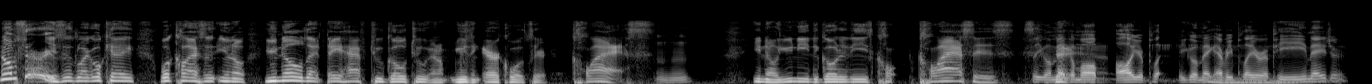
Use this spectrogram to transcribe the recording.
no, I'm serious. It's like okay, what classes? You know, you know that they have to go to, and I'm using air quotes here, class. mhm. You know, you need to go to these cl- classes. so you're gonna make them all, all your, pla you gonna make every player a PE major?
